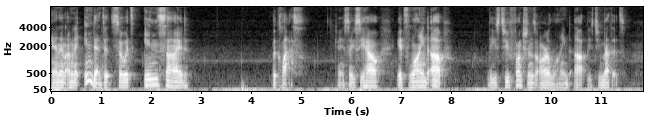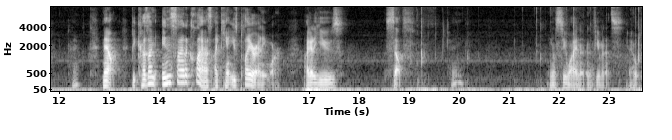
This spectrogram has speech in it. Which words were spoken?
And then I'm going to indent it so it's inside the class. Okay, so you see how it's lined up. These two functions are lined up, these two methods. Okay. Now, because I'm inside a class, I can't use player anymore. I got to use self. Okay. And you'll see why in a, in a few minutes, I hope.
